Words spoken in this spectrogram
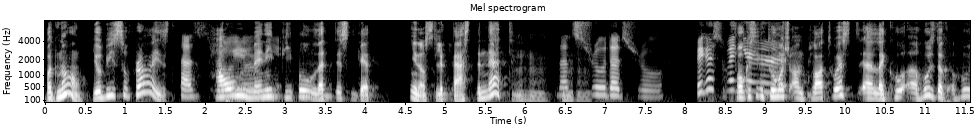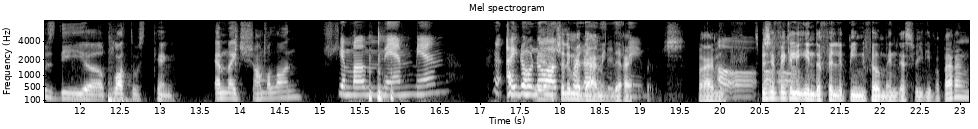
But no, you'll be surprised That's how true. Many people let this get you know slip past the net. That's true. That's true. Because when Focusing you're, too much on plot twist, uh, like who uh, who's the who's the uh, plot twist king? M Night Shyamalan. Shimaman man, I don't know Yeah, how Actually, to pronounce madaming his name. directors. Maraming, Oo, specifically in the Philippine film industry, di ba? Parang,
